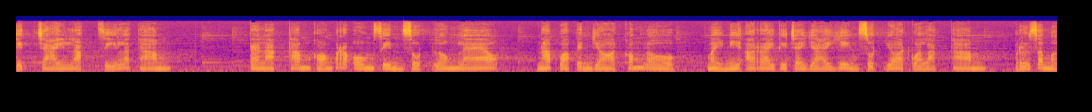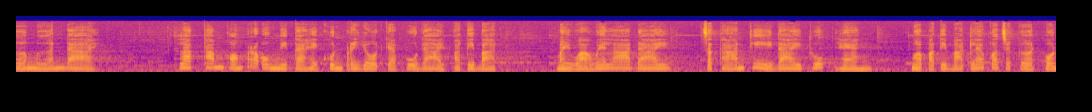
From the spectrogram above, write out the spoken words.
จิตใจหลักศีลธรรม แต่หลักธรรมของพระองค์สิ้นสุดลงแล้ว นับว่าเป็นยอดของโลก ไม่มีอะไรที่จะใหญ่ยิ่งสุดยอดกว่าหลักธรรม หรือเสมอเหมือนได้ หลักธรรมของพระองค์มีแต่ให้คุณประโยชน์แก่ผู้ได้ปฏิบัติ ไม่ว่าเวลาใด สถานที่ใดทุกแห่ง เมื่อปฏิบัติแล้วก็จะเกิดผล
